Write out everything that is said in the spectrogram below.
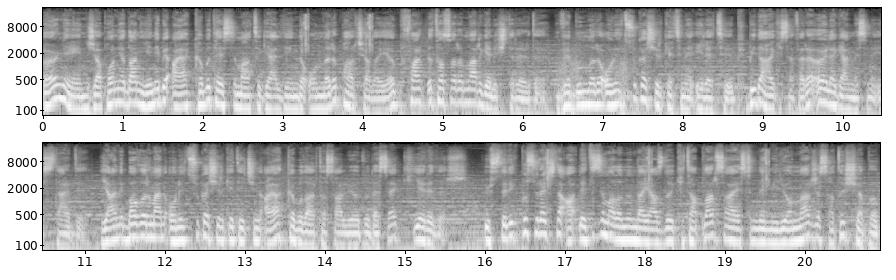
Örneğin Japonya'dan yeni bir ayakkabı teslimatı geldiğinde onları parçalayıp farklı tasarımlar geliştirirdi ve bunları Onitsuka şirketine iletip bir dahaki sefere öyle gelmesini isterdi. Yani Bowerman Onitsuka şirketi için ayakkabılar tasarlıyordu desek yeridir. Üstelik bu süreçte atletizm alanında yazdığı kitaplar sayesinde milyonlarca satış yapıp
